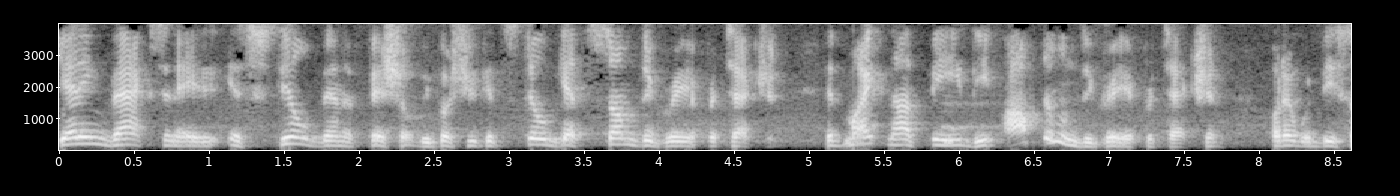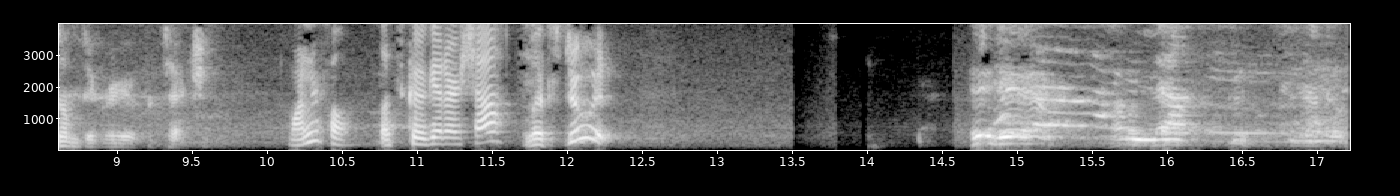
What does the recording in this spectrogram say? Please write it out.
getting vaccinated is still beneficial because you could still get some degree of protection. It might not be the optimum degree of protection, but it would be some degree of protection. Wonderful. Let's go get our shots. Let's do it. Hey there. How are you? Good to see you.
